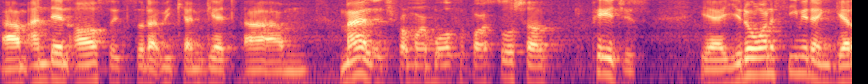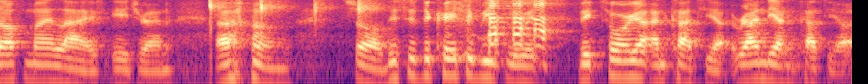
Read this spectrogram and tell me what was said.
Um, and then also it's so that we can get um, mileage from our both of our social pages. Yeah, you don't want to see me, then get off my live, Adrian. Um, sure, this is the Creative Weekly with Victoria and Katia, Randy and Katia.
